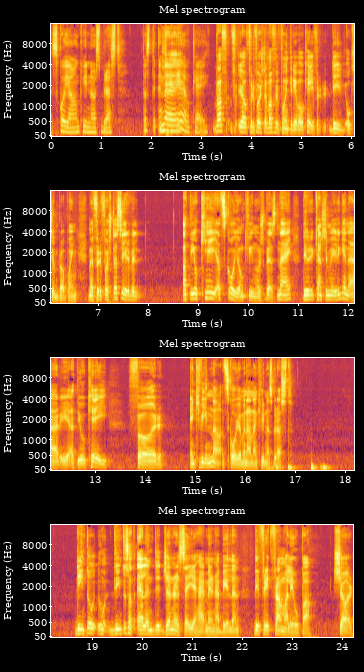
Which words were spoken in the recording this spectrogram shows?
skoja om kvinnors bröst. Fast det kanske Nej. är okej. Varför, för- ja, för det första, varför får inte det vara okej? För det är också en bra poäng. Men för det första så är det väl att det är okej att skoja om kvinnors bröst. Nej, det det kanske möjligen är, är att det är okej för en kvinna att skoja om en annan kvinnas bröst. Det är, inte, det är inte så att Ellen DeGeneres säger här med den här bilden, det är fritt fram allihopa. Kör.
